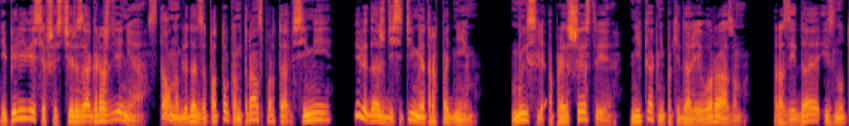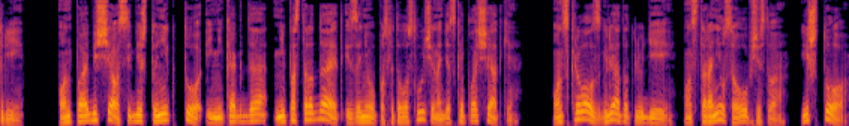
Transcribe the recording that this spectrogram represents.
и, перевесившись через ограждение, стал наблюдать за потоком транспорта в семи или даже десяти метрах под ним. Мысли о происшествии никак не покидали его разум, разъедая изнутри. Он пообещал себе, что никто и никогда не пострадает из-за него после того случая на детской площадке. Он скрывал взгляд от людей, он сторонился общества. И что?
